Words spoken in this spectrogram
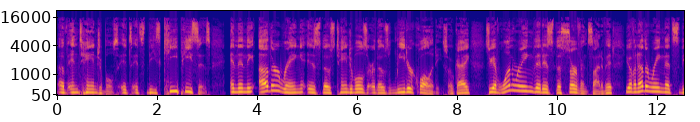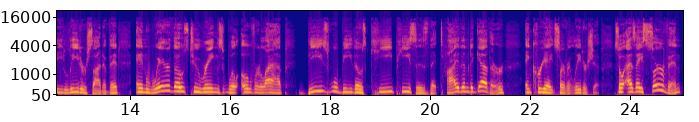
of intangibles. It's it's these key pieces. And then the other ring is those tangibles or those leader qualities. Okay. So you have one ring that is the servant side of it. You have another ring that's the leader side of it. And where those two rings will overlap, these will be those key pieces that tie them together and create servant leadership. So as a servant,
